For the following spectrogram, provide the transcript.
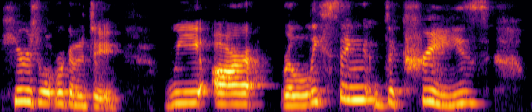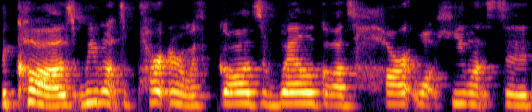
here's what we're going to do we are releasing decrees because we want to partner with God's will, God's heart, what He wants to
